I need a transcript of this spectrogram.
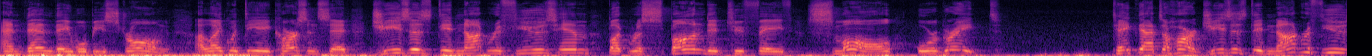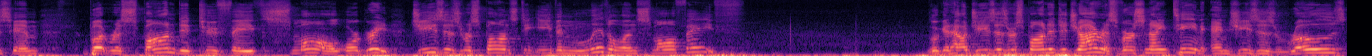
and then they will be strong. I like what D.A. Carson said Jesus did not refuse him, but responded to faith, small or great. Take that to heart. Jesus did not refuse him, but responded to faith, small or great. Jesus responds to even little and small faith. Look at how Jesus responded to Jairus, verse 19. And Jesus rose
